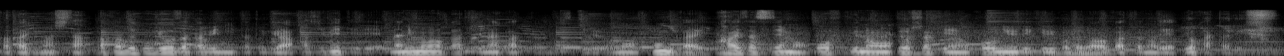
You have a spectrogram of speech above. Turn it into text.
かかりました。赤べこ餃子食べに行った時は初めてで何も分かってなかったんですけれども、今回改札でも往復の乗車券を購入できることが分かったので良かったです。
